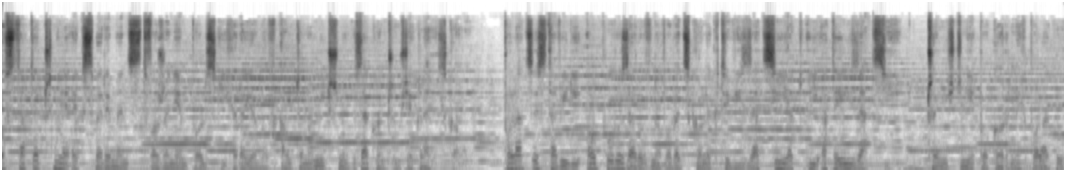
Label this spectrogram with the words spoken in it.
Ostatecznie eksperyment z tworzeniem polskich rejonów autonomicznych zakończył się klęską. Polacy stawili opór zarówno wobec kolektywizacji, jak i ateizacji. Część niepokornych Polaków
